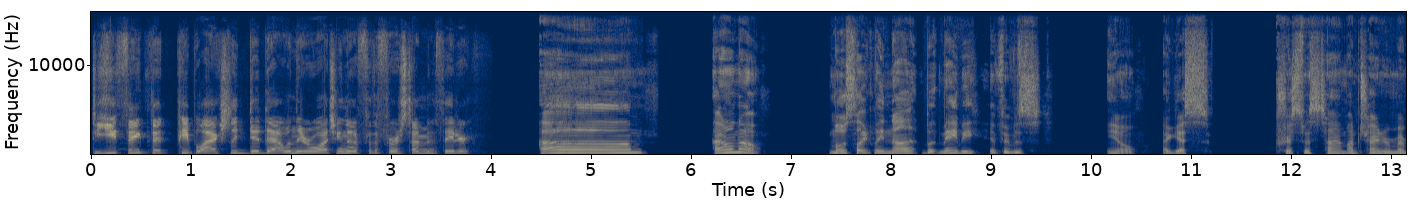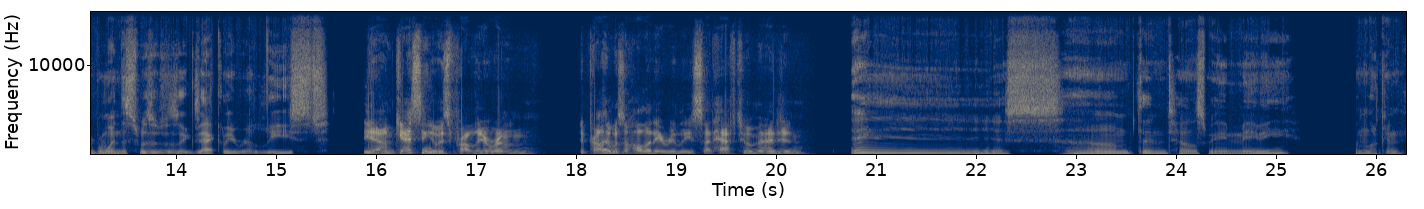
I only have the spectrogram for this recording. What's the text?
Do you think that people actually did that when they were watching that for the first time in the theater? Um, I don't know. most likely not, but maybe if it was, you know, I guess Christmas time. I'm trying to remember when this was was exactly released. Yeah, I'm guessing it was probably around. It probably was a holiday release. I'd have to imagine. Eh, something tells me maybe. I'm looking.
